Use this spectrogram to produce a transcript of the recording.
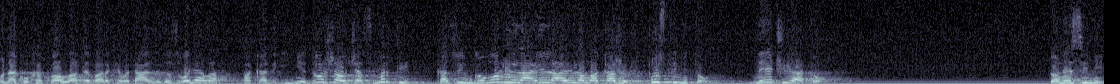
onako kako Allah te barake wa ta'ala ne dozvoljava pa kad im je došao čas smrti kad su im govorili la ilaha illallah kaže pusti mi to neću ja to donesi mi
